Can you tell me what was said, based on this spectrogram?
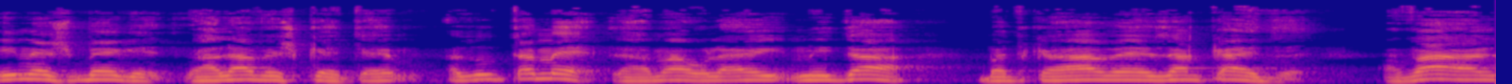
אם יש בגד ועליו יש כתם, אז הוא טמא. למה? אולי נידה בדקה וזרקה את זה. אבל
